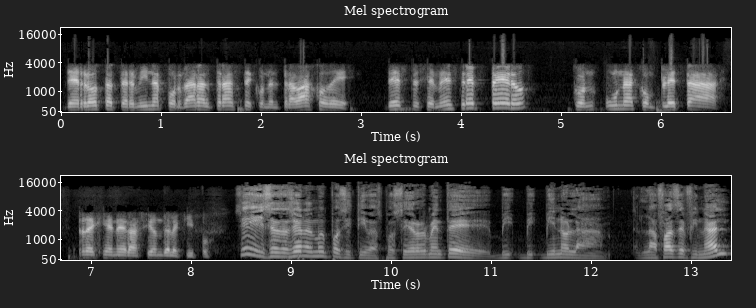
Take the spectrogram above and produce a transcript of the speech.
derrota termina por dar al traste con el trabajo de de este semestre, pero con una completa regeneración del equipo. Sí, sensaciones muy positivas. Posteriormente vino la, la, fase final,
